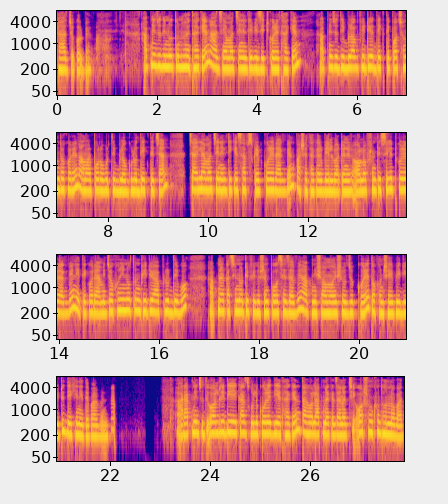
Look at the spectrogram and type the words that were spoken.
সাহায্য করবে। আপনি যদি নতুন হয়ে থাকেন, আজই আমার চ্যানেলটি ভিজিট করে থাকেন। আপনি যদি ব্লগ ভিডিও দেখতে পছন্দ করেন, আমার পরবর্তী ব্লগগুলো দেখতে চান, চাইলে আমার চ্যানেলটিকে সাবস্ক্রাইব করে রাখবেন, পাশে থাকার বেল বাটনের অল অপশনটি সিলেক্ট করে রাখবেন, এতে করে আমি যখনই নতুন ভিডিও আপলোড দেব, আপনার কাছে নোটিফিকেশন পৌঁছে যাবে, আপনি সময় সুযোগ করে তখন সেই ভিডিওটি দেখে নিতে পারবেন। আর আপনি যদি অলরেডি এই কাজগুলো করে দিয়ে থাকেন, তাহলে আপনাকে জানাচ্ছি অসংখ্য ধন্যবাদ।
